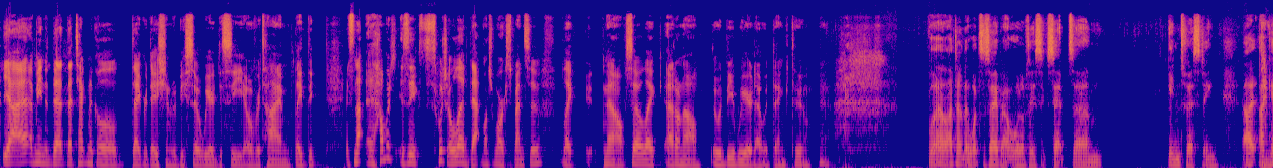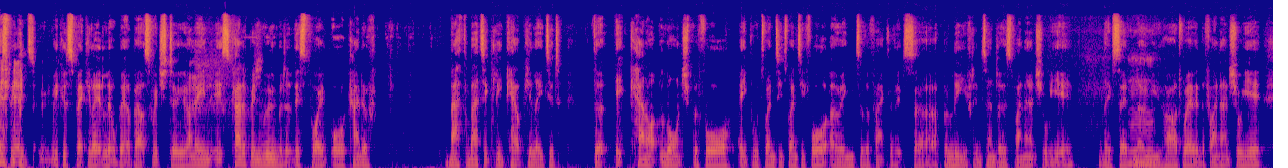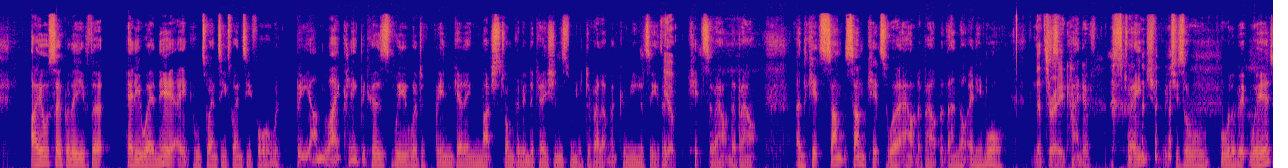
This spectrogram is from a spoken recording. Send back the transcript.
yeah, I, I, mean that that technical degradation would be so weird to see over time. Like the, it's not how much is the Switch OLED that much more expensive? Like no, so like I don't know. It would be weird. I would think too. Yeah. Well, I don't know what to say about all of this except um, interesting. I, I guess we could we could speculate a little bit about Switch 2. I mean, it's kind of been rumored at this point, or kind of mathematically calculated, that it cannot launch before April 2024, owing to the fact that it's, uh, I believe, Nintendo's financial year. They've said mm-hmm. no new hardware in the financial year. I also believe that anywhere near April 2024 would be unlikely because we would have been getting much stronger indications from the development community that yep. kits are out and about. And kits, some some kits were out and about, but they're not anymore. That's right. kind of strange, which is all all a bit weird.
